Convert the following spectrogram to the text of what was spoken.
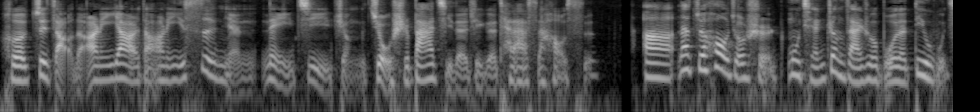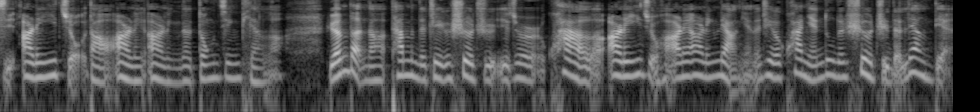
和最早的二零一二到二零一四年那一季整九十八集的这个泰拉斯豪斯。啊，那最后就是目前正在热播的第五季，二零一九到二零二零的东京篇了。原本呢，他们的这个设置，也就是跨了二零一九和二零二零两年的这个跨年度的设置的亮点，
